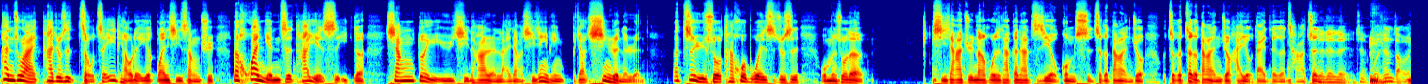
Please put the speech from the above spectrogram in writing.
看出来他就是走这一条的一个关系上去。那换言之，他也是一个相对于其他人来讲，习近平比较信任的人。那至于说他会不会是就是我们说的习家军呢，或者他跟他直接有共识，这个当然就这个这个当然就还有待这个查证。对对对，这我先打个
